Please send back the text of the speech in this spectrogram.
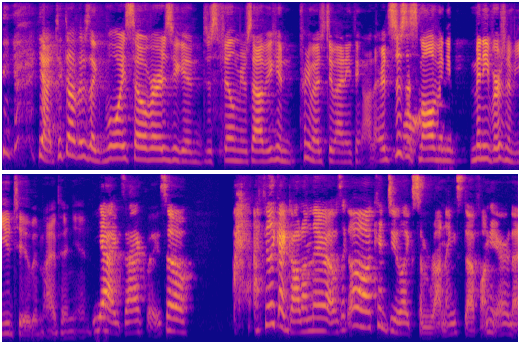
yeah, TikTok. There's like voiceovers. You can just film yourself. You can pretty much do anything on there. It's just yeah. a small mini mini version of YouTube, in my opinion. Yeah, exactly. So I feel like I got on there. I was like, oh, I could do like some running stuff on here, and I,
